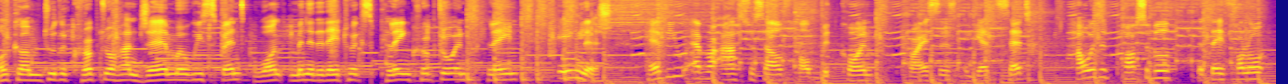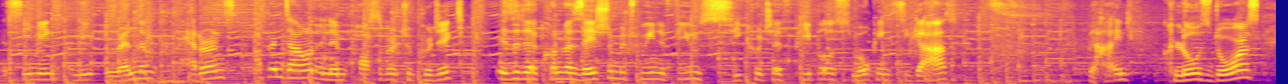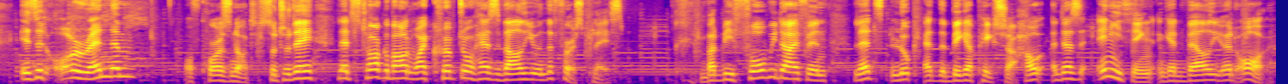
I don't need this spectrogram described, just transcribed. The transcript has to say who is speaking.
Speaker 1: Welcome to the Crypto Hunt Jam, where we spend one minute a day to explain crypto in plain English. Have you ever asked yourself how Bitcoin prices get set? How is it possible that they follow seemingly random patterns up and down and impossible to predict? Is it a conversation between a few secretive people smoking cigars behind closed doors? Is it all random? Of course not. So today, let's talk about why crypto has value in the first place. But before we dive in, let's look at the bigger picture. How does anything get value at all?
